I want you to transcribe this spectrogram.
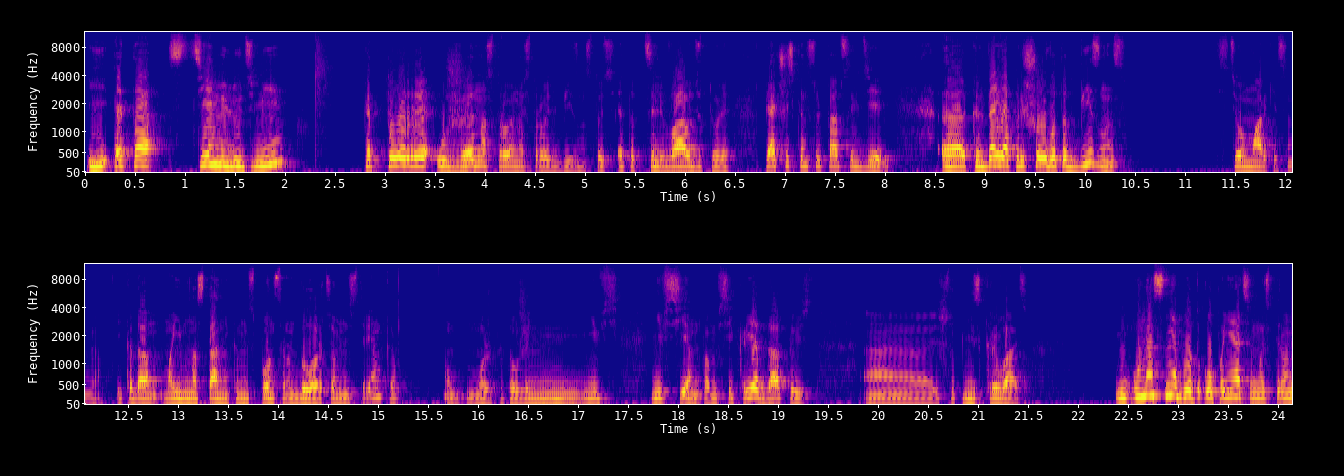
И это с теми людьми, которые уже настроены строить бизнес. То есть это целевая аудитория. 5-6 консультаций в день. Э, когда я пришел в этот бизнес сетевого маркетинга, и когда моим наставником и спонсором был Артем Нестеренко, ну, может это уже не, не всем там секрет, да, то есть, э, чтобы не скрывать. У нас не было такого понятия, мы строим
